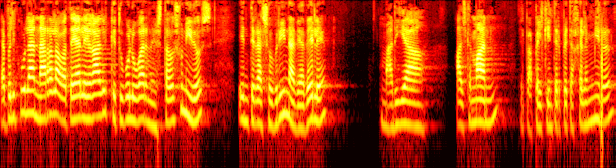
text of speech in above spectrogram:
La película narra la batalla legal que tuvo lugar en Estados Unidos entre la sobrina de Adele, María Altman, el papel que interpreta Helen Mirren,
